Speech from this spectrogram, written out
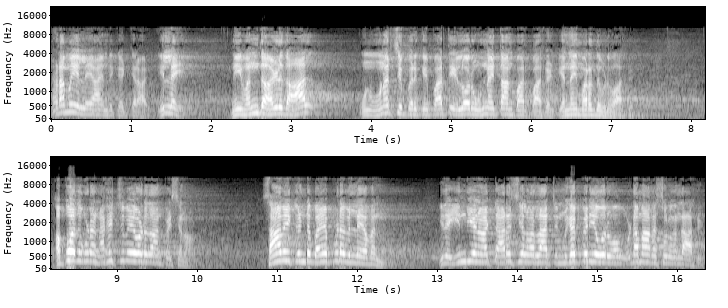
கடமை இல்லையா? என்று கேட்கிறாள். இல்லை நீ வந்து அழுதால் உன் உணர்ச்சி பெருக்கை பார்த்து எல்லோரும் உன்னைத்தான் பார்ப்பார்கள் என்னை மறந்து விடுவார்கள். அப்போது கூட நகைச்சுவையோடு தான் பேசினான். சாவை கண்டு பயப்படவில்லை அவன். இதை இந்திய நாட்டு அரசியல் வரலாற்றின் மிகப்பெரிய ஒரு இடமாக சொல்கின்றார்கள்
